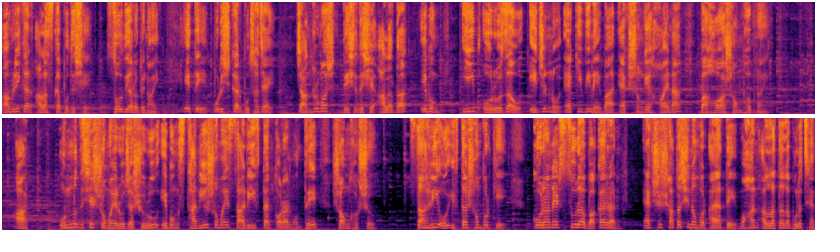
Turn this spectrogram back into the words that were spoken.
আমেরিকার আলাস্কা প্রদেশে, সৌদি আরবে নয়। এতে পরিষ্কার বোঝা যায়, চান্দ্রমাস দেশে দেশে আলাদা এবং ঈদ ও রোজাও এজন্য একই দিনে বা একসঙ্গে হয় না বা হওয়া সম্ভব নয়। আট, অন্য দেশের সময়ে রোজা শুরু এবং স্থানীয় সময়ে সারি ইফতার করার মধ্যে সংঘর্ষ। সাহরি ও ইফতার সম্পর্কে কোরআনের সুরা বাকারার একশো সাতাশি নম্বর আয়াতে মহান আল্লাহ তালা বলেছেন,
